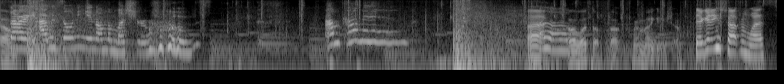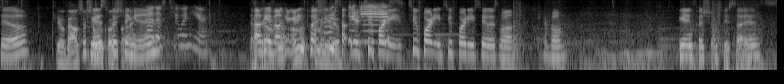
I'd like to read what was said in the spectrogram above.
Oh. Sorry, I was zoning in on the mushrooms. I'm coming. Fuck. Hello. Oh, what the fuck? Where am I getting shot? They're getting shot from west too. Yo, Val, is there You someone guys close pushing by? Yeah, there's two in here. Okay, I'm Val, you're I'm getting pushed coming from to so- you're 240, 240, 242 as well. Careful. You're getting pushed from two sides.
